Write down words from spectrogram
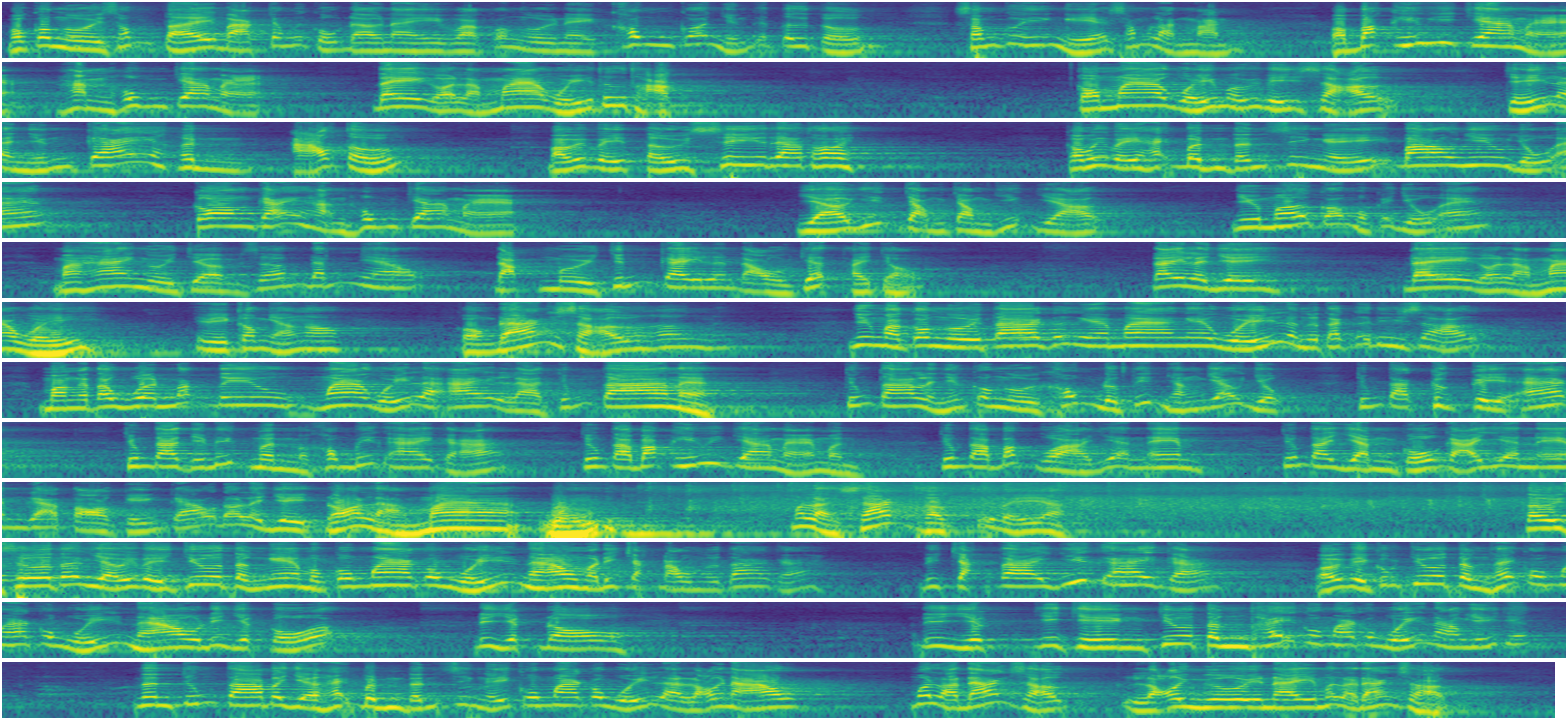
Một con người sống tệ bạc trong cái cuộc đời này và con người này không có những cái tư tưởng, sống có ý nghĩa, sống lành mạnh. Và bất hiếu với cha mẹ, hành hung cha mẹ. Đây gọi là ma quỷ thứ thật. Còn ma quỷ mà quý vị sợ chỉ là những cái hình ảo tưởng mà quý vị tự suy ra thôi. Còn quý vị hãy bình tĩnh suy nghĩ bao nhiêu vụ án con cái hành hung cha mẹ, vợ giết chồng chồng giết vợ. Như mới có một cái vụ án mà hai người chờm sớm đánh nhau, đập 19 cây lên đầu chết tại chỗ. Đây là gì? Đây gọi là ma quỷ. Quý vị công nhận không? Còn đáng sợ hơn nữa. Nhưng mà con người ta cứ nghe ma, nghe quỷ là người ta cứ đi sợ. Mà người ta quên mất tiêu ma quỷ là ai? Là chúng ta nè. Chúng ta là những con người không được tiếp nhận giáo dục chúng ta cực kỳ ác. Chúng ta chỉ biết mình mà không biết ai cả. Chúng ta bắt hiếu với cha mẹ mình. Chúng ta bắt quà với anh em. Chúng ta dành của cải với anh em, ra tòa kiện cáo. Đó là gì? Đó là ma quỷ. Mới là xác thật, quý vị à. Từ xưa tới giờ, quý vị chưa từng nghe một con ma, con quỷ nào mà đi chặt đầu người ta cả. Đi chặt tay, giết ai cả. Bởi vì cũng chưa từng thấy con ma, con quỷ nào đi giật của, đi giật đồ đi giật dây chuyền, chưa từng thấy con ma con quỷ nào vậy chứ. Nên chúng ta bây giờ hãy bình tĩnh suy nghĩ con ma con quỷ là loại nào mới là đáng sợ. Loại người này mới là đáng sợ.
